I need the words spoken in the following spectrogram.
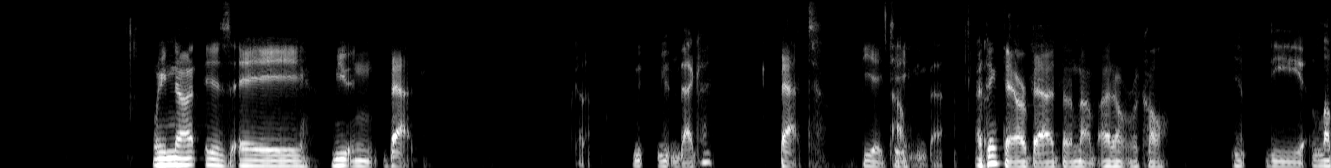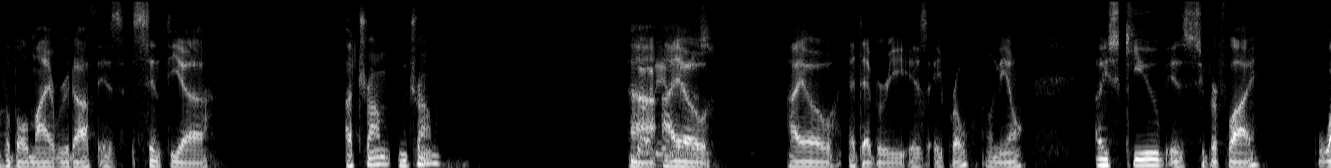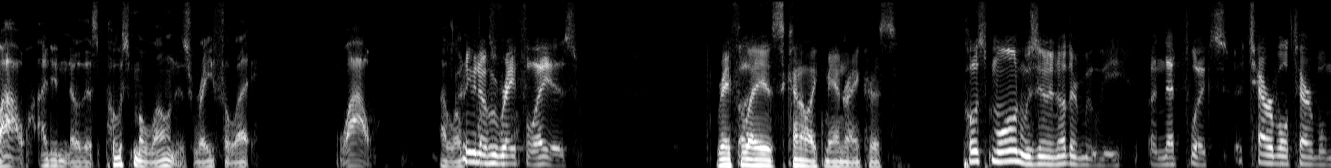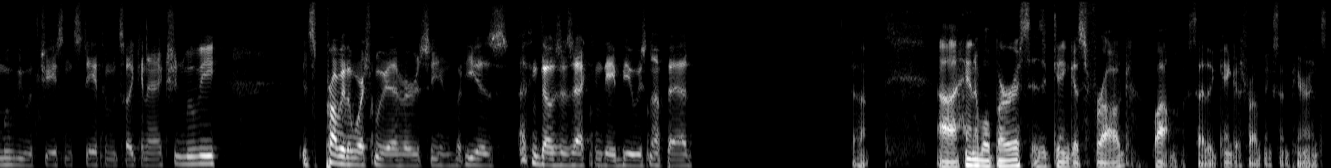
Wingnut is a mutant bat. Got it. M- Mutant Bad Guy? Bat. B A Oh, T. Bat. I think they are bad, but I'm not. I don't recall. Yep. The lovable Maya Rudolph is Cynthia Utrom. Utrom. No Uh, idea Ayo is. Ayo Edebiri is April O'Neill. Ice Cube is Superfly. Wow, I didn't know this. Post Malone is Ray Fillet. Wow, I I love. don't even know who Post Ray Malone. Fillet is. Ray Fillet is kind of like Man Ray, Chris. Post Malone was in another movie, a Netflix, a terrible, terrible movie with Jason Statham. It's like an action movie. It's probably the worst movie I've ever seen, but he is. I think that was his acting debut. He's not bad. Uh, Hannibal Buress is Genghis Frog. Wow, I'm excited Genghis Frog makes an appearance.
